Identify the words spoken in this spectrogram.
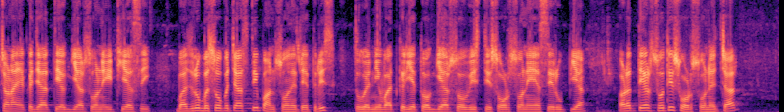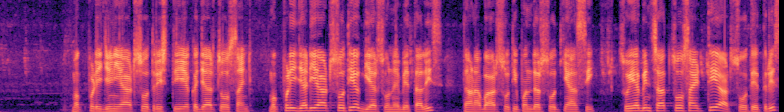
ચણા એક હજારથી અગિયારસો ને અઠ્યાસી બાજરો બસો પચાસથી પાંચસો ને તેત્રીસ, તુવેરની વાત કરીએ તો અગિયારસો વીસથી સોળસો ને એંસી રૂપિયા અડતેરસોથી સોળસો ને ચાર, મગફળી ઝીણી આઠસો ત્રીસથી એક હજાર ચોસાઠ, મગફળી જાડી આઠસોથી અગિયારસો ને બેતાલીસ, ધાણા બારસોથી પંદરસો ત્યાંસી, સોયાબીન સાતસો સાઠથી આઠસો તેત્રીસ,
